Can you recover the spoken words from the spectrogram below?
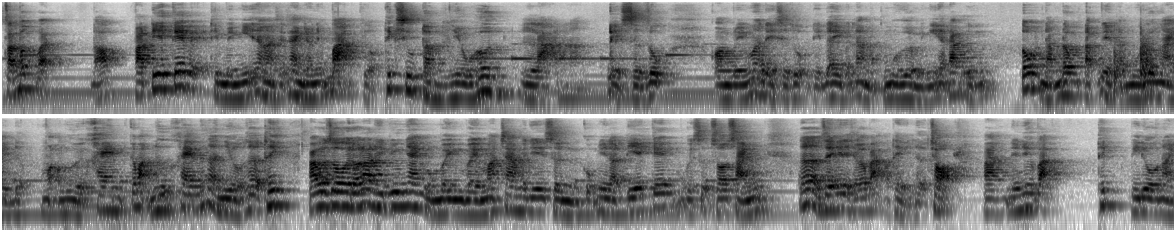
Starbucks vậy. Đó và tia kép ấy, thì mình nghĩ rằng là sẽ dành cho những bạn kiểu thích sưu tầm nhiều hơn là để sử dụng. Còn nếu mà để sử dụng thì đây vẫn là một cái mùi hương mình nghĩ là đáp ứng tốt đám đông đặc biệt là mùi hương này được mọi người khen các bạn nữ khen rất là nhiều rất là thích. Và vừa rồi đó là review nhanh của mình về matcha meditation cũng như là tia kép một cái sự so sánh rất là dễ để cho các bạn có thể lựa chọn và nếu như bạn thích video này,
